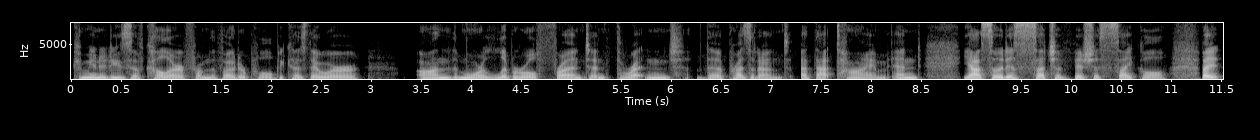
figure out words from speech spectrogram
communities of color from the voter pool because they were on the more liberal front and threatened the president at that time. And yeah, so it is such a vicious cycle. But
